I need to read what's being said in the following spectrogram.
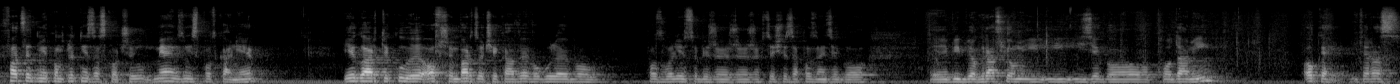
Facet mnie kompletnie zaskoczył. Miałem z nim spotkanie. Jego artykuły, owszem, bardzo ciekawe w ogóle, bo pozwoliłem sobie, że, że, że chcę się zapoznać z jego y, bibliografią i, i, i z jego płodami. Ok, i teraz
